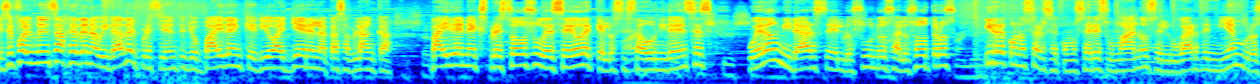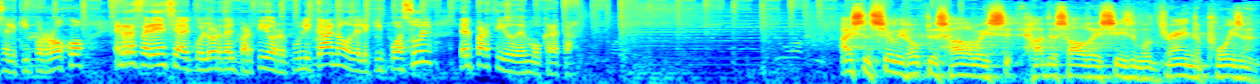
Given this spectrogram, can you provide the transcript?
Ese fue el mensaje de Navidad del presidente Joe Biden que dio ayer en la Casa Blanca. Biden expresó su deseo de que los estadounidenses puedan mirarse los unos a los otros y reconocerse como seres humanos en lugar de miembros del equipo rojo, en referencia al color del Partido Republicano o del equipo azul del Partido Demócrata. I sincerely hope this holiday, this holiday season will drain the poison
